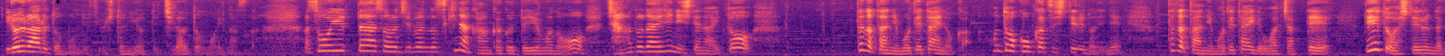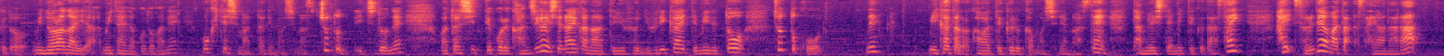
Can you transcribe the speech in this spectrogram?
いろいろあると思うんですよ。人によって違うと思いますが。そういったその自分の好きな感覚っていうものをちゃんと大事にしてないとただ単にモテたいのか。本当は婚活してるのにね。ただ単にモテたいで終わっちゃってデートはしてるんだけど実らないやみたいなことがね起きてしまったりもします。ちょっと一度ね私ってこれ勘違いしてないかなっていうふうに振り返ってみるとちょっとこうね見方が変わってくるかもしれません。試してみてください。はいそれではまた。さようなら。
